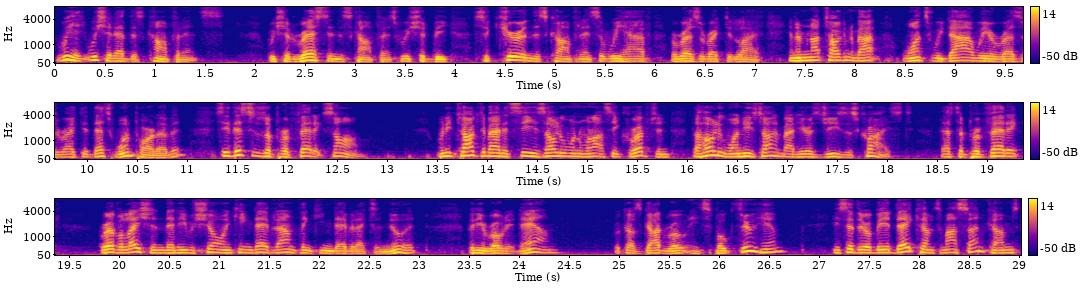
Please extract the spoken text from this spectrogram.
We, we should have this confidence. We should rest in this confidence. We should be secure in this confidence that we have a resurrected life. And I'm not talking about once we die, we are resurrected. That's one part of it. See, this is a prophetic psalm. When he talked about it, see, his Holy One will not see corruption, the Holy One he's talking about here is Jesus Christ. That's the prophetic revelation that he was showing King David. I don't think King David actually knew it, but he wrote it down because God wrote and he spoke through him. He said there will be a day comes, my son comes,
